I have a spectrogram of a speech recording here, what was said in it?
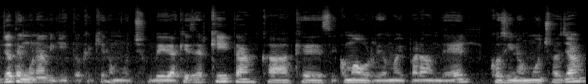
Yo tengo un amiguito que quiero mucho, vive aquí cerquita, cada que estoy como aburrido me voy para donde él, cocino mucho allá.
